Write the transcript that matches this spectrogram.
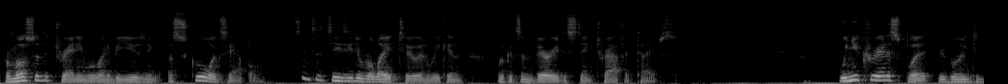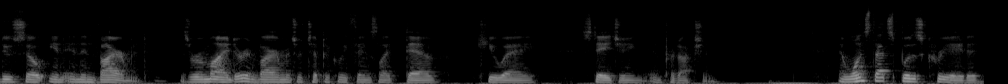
For most of the training, we're going to be using a school example, since it's easy to relate to and we can look at some very distinct traffic types. When you create a split, you're going to do so in an environment. As a reminder, environments are typically things like dev, QA, staging, and production. And once that split is created,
